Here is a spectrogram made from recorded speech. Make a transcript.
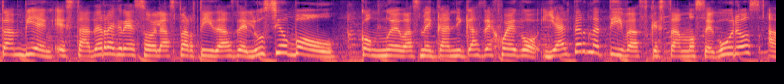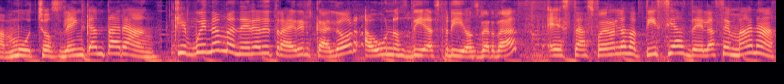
También está de regreso las partidas de Lucio Ball, con nuevas mecánicas de juego y alternativas que estamos seguros a muchos le encantarán. Qué buena manera de traer el calor a unos días fríos, ¿verdad? Estas fueron las noticias de la semana.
